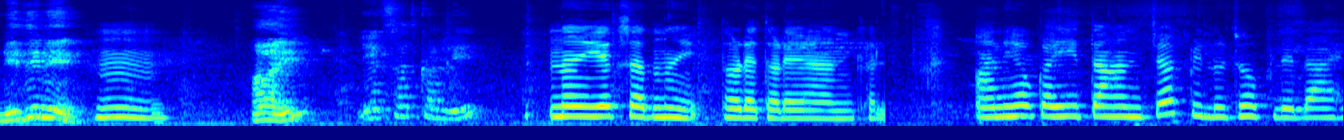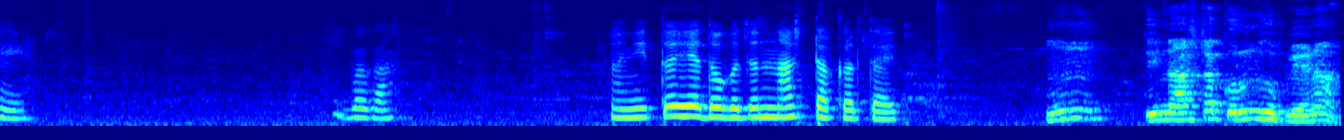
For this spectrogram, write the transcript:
निधीने? हम्म. हा आई एक साथ खाल्ली? नाही एक साथ नाही. थोड्या थोड्या वेळाने खाल्ले. आणि हो काही तहानच्या पिलू झोपलेला आहे. बघा. आणि इथं हे दोघ जण नाश्ता करतायत. हम्म. ती नाश्ता करून झोपली ना?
